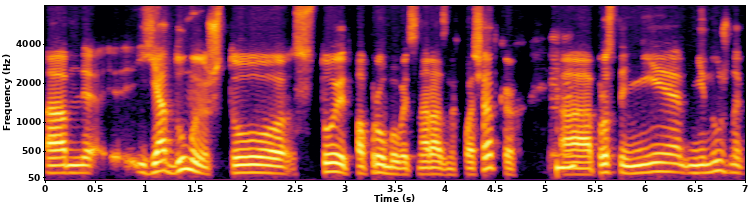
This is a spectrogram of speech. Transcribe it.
да, да. Я думаю, что стоит попробовать на разных площадках, угу. просто не, не нужно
